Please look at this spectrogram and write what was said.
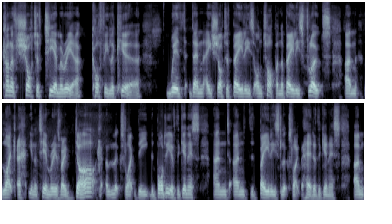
kind of shot of Tia Maria coffee liqueur with then a shot of Bailey's on top, and the Bailey's floats um, like a, you know Tia Maria is very dark and looks like the the body of the Guinness, and and the Bailey's looks like the head of the Guinness, um,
